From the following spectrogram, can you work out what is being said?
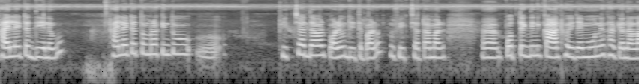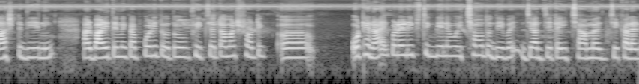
হাইলাইটার দিয়ে নেব। হাইলাইটার তোমরা কিন্তু পিকচার দেওয়ার পরেও দিতে পারো। তো পিকচারটা আমার প্রত্যেক দিনই কাট হয়ে যায়, মনে থাকে না লাস্টে দিয়ে নিই। আর বাড়িতে মেকআপ করি তো তো পিকচারটা আমার সঠিক ওঠে না। এরপরে লিপস্টিক দিয়ে নেব, ইচ্ছা মতো দেবে যার যেটা ইচ্ছা, আমার যে কালার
